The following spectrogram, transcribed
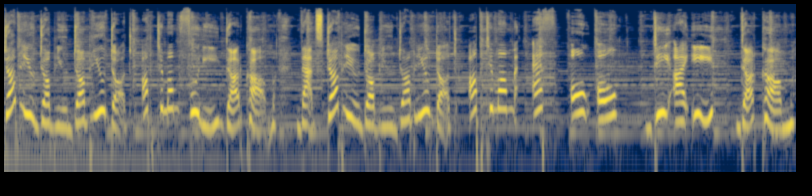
www.optimumfoodie.com. That's www.optimumfoodie.com.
